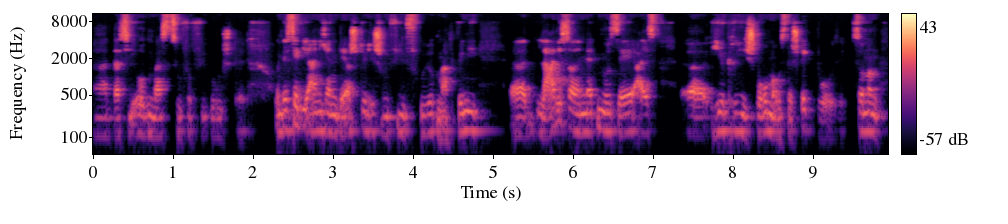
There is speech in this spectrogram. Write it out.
äh, dass sie irgendwas zur Verfügung stellt. Und das hätte ich eigentlich an der Stelle schon viel früher gemacht. Wenn ich äh, Ladesäulen nicht nur sehe als äh, hier kriege ich Strom aus der Steckdose, sondern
